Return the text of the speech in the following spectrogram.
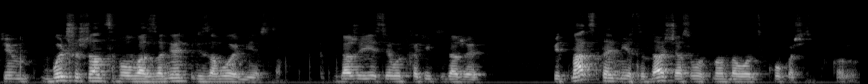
тем больше шансов у вас занять призовое место. Даже если вот хотите даже 15 место, да, сейчас вот надо вот сколько сейчас покажу.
